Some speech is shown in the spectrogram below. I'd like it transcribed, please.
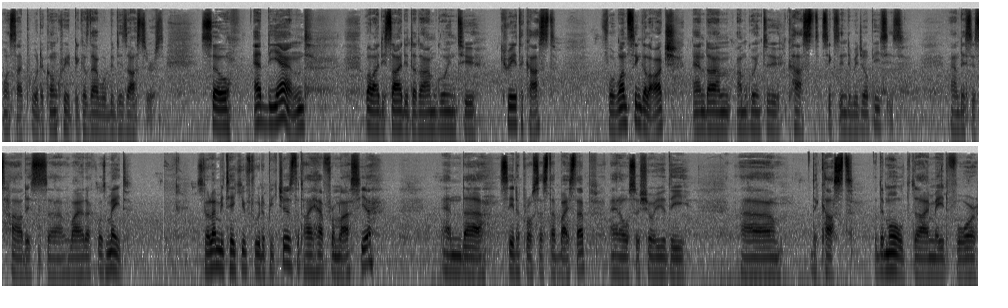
once I pour the concrete because that would be disastrous. So at the end well I decided that I'm going to create a cast for one single arch and um, I'm going to cast six individual pieces. And this is how this uh, viaduct was made. So let me take you through the pictures that I have from last year and uh, see the process step by step and also show you the um, the cast, the mold that I made for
